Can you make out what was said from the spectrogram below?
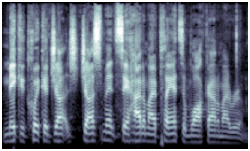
make a quick adjust- adjustment, say hi to my plants, and walk out of my room.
